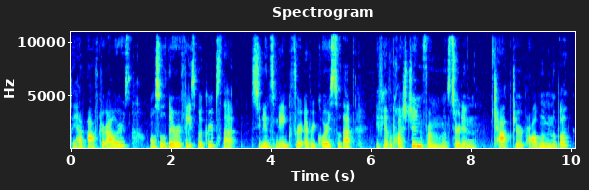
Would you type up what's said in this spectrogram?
they have after hours also there are facebook groups that students make for every course so that if you have a question from a certain chapter problem in the book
